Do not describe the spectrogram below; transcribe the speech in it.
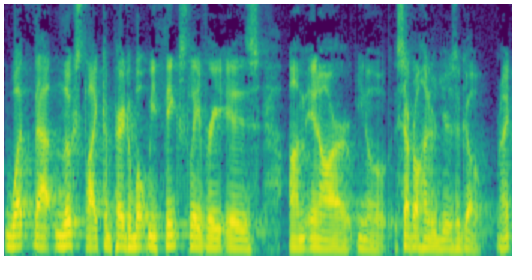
what that looks like compared to what we think slavery is um, in our, you know, several hundred years ago, right?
